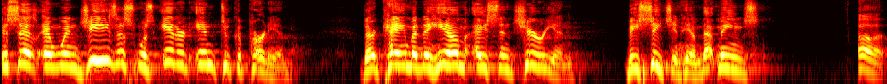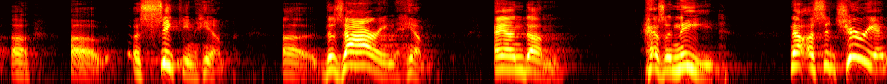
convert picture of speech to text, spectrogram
It says, And when Jesus was entered into Capernaum, there came unto him a centurion beseeching him. That means uh, uh, uh, uh seeking him, uh, desiring him, and um, has a need. Now, a centurion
